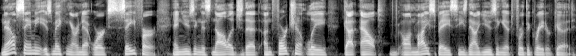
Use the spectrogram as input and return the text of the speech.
now Samy is making our networks safer and using this knowledge that unfortunately got out on MySpace. He's now using it for the greater good.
